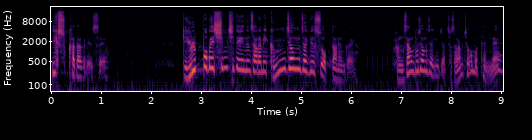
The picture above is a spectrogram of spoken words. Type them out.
익숙하다 그랬어요. 율법에 심취되어 있는 사람이 긍정적일 수 없다는 거예요. 항상 부정적이죠. 저 사람 저거 못했네.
